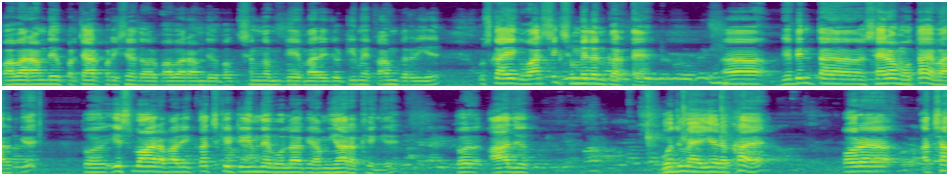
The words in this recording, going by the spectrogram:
बाबा रामदेव प्रचार परिषद और बाबा रामदेव भक्त संगम के हमारे जो टीमें काम कर रही है, उसका एक वार्षिक सम्मेलन करते हैं। विभिन्न शहरों में होता है भारत के। तो इस बार हमारी कच्छ की टीम ने बोला कि हम यहाँ रखेंगे। तो आज भुज में ये रखा है। और अच्छा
